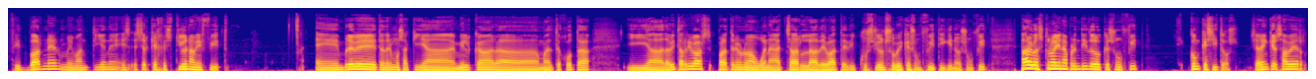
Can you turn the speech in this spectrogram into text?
Feedburner me mantiene, es, es el que gestiona mi feed. En breve tendremos aquí a Emilcar, a MalTJ y a David Arribas para tener una buena charla, debate, discusión sobre qué es un fit y qué no es un fit. Para los que no hayan aprendido lo que es un fit, con quesitos. Si alguien quiere saber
